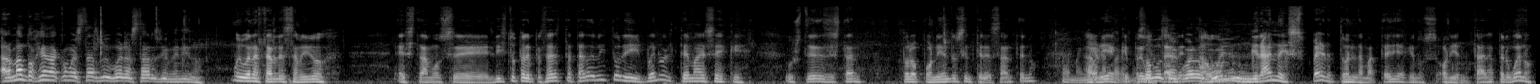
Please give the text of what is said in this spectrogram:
Armando Ojeda, ¿cómo estás? Muy buenas tardes, bienvenido. Muy buenas tardes, amigo. Estamos eh, listos para empezar esta tarde, Víctor. Y bueno, el tema ese que ustedes están proponiendo es interesante, ¿no? Habría que preguntarle a un gran experto en la materia que nos orientara, pero bueno,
